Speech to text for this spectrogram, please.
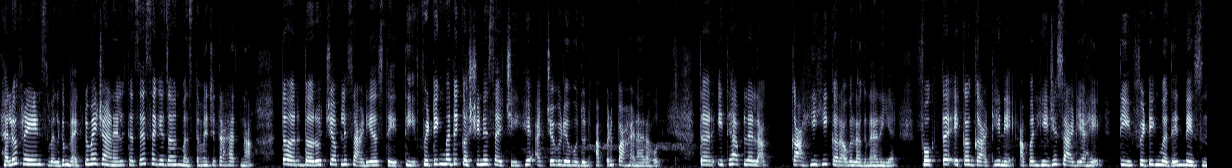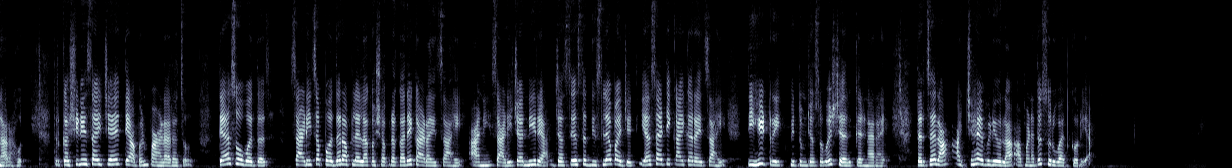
Hello friends welcome back to my channel कसे सगळेजण? मस्त मजेत आहात ना? तर दररोजची आपली साडी असते ती फिटिंगमध्ये कशी नेसायची हे आजच्या व्हिडिओमधून आपण पाहणार आहोत. तर इथे आपल्याला काहीही करावं लागणार नाही आहे फक्त एका गाठीने आपण ही जी साडी आहे ती फिटिंगमध्ये नेसणार आहोत. तर कशी नेसायची आहे ते आपण पाहणारच आहोत. त्यासोबतच साडीचा पदर आपल्याला कशा प्रकारे काढायचा आहे आणि साडीच्या निर्या जास्तीत जास्त दिसल्या पाहिजेत यासाठी काय करायचं आहे तीही ट्रिक मी तुमच्यासोबत शेअर करणार आहे. तर चला आजच्या ह्या व्हिडिओला आपण आता सुरुवात करूया.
